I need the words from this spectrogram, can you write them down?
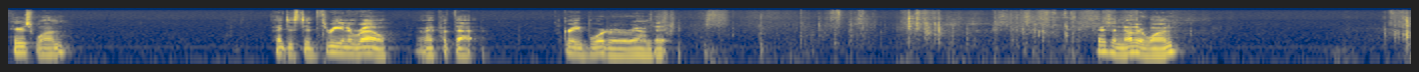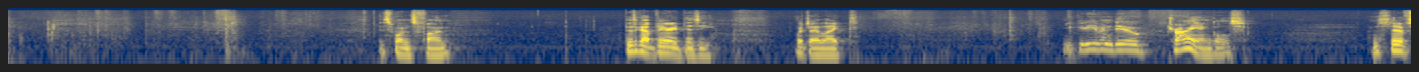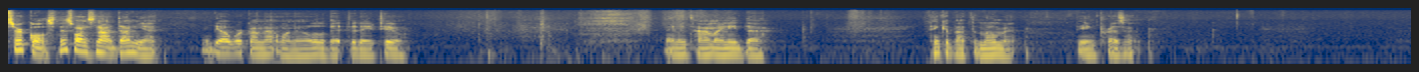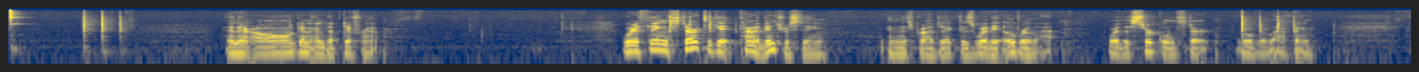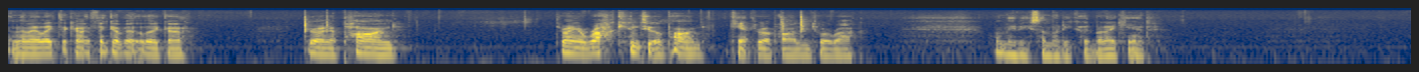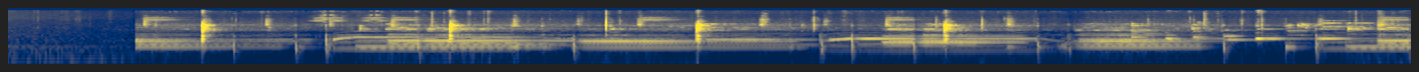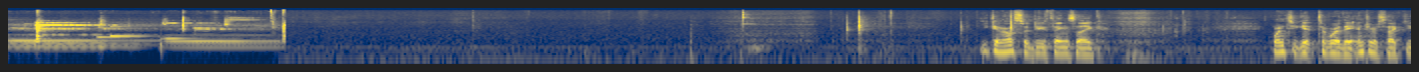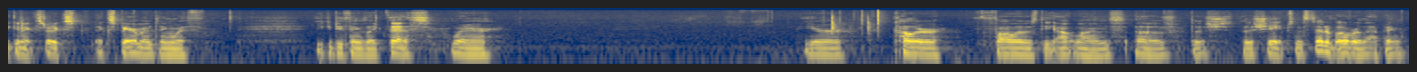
Here's one. I just did three in a row, and I put that gray border around it. There's another one. This one's fun. This got very busy, which I liked. You could even do triangles instead of circles. This one's not done yet. Maybe I'll work on that one in a little bit today too. Anytime I need to think about the moment, being present. and they're all going to end up different. Where things start to get kind of interesting in this project is where they overlap, where the circles start overlapping. And then I like to kind of think of it like a throwing a pond, throwing a rock into a pond. You can't throw a pond into a rock. Well, maybe somebody could, but I can't. You can also do things like once you get to where they intersect, you can start ex experimenting with. You could do things like this, where your color follows the outlines of the, sh the shapes instead of overlapping.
